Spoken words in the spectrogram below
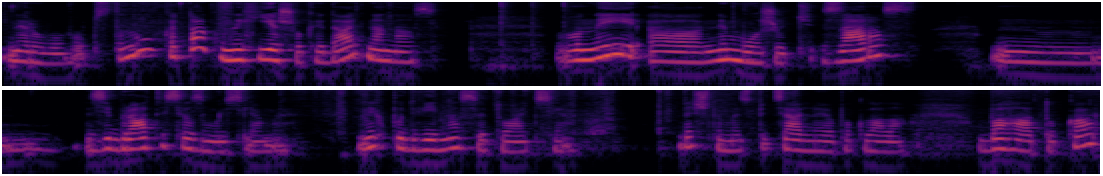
Нервова обстановка. Так, в них є що кидати на нас. Вони не можуть зараз зібратися з мислями. В них подвійна ситуація. Бачите, ми спеціально я поклала багато карт.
